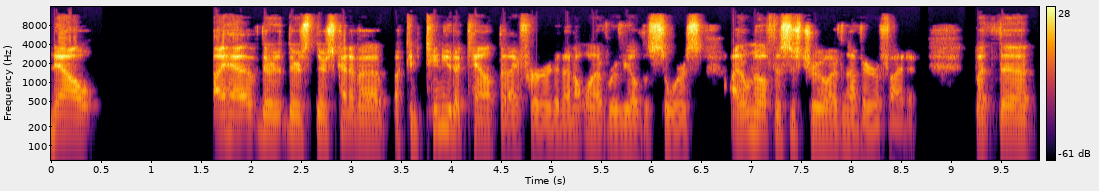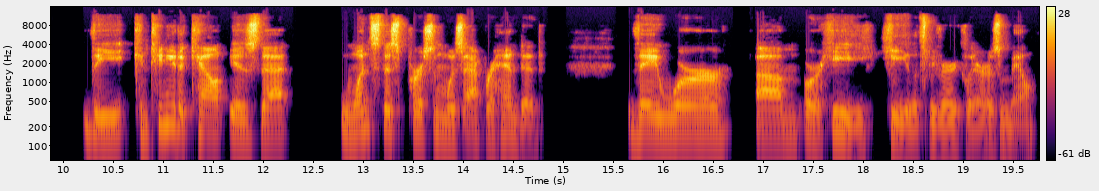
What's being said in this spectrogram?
now I have there there's there's kind of a, a continued account that I've heard, and I don't want to reveal the source. I don't know if this is true. I've not verified it, but the the continued account is that once this person was apprehended, they were, um, or he, he, let's be very clear, as a male,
